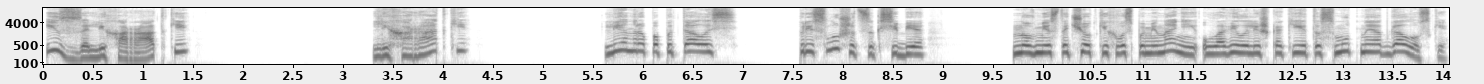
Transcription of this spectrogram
из-за лихорадки». «Лихорадки?» Ленра попыталась прислушаться к себе, но вместо четких воспоминаний уловила лишь какие-то смутные отголоски.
